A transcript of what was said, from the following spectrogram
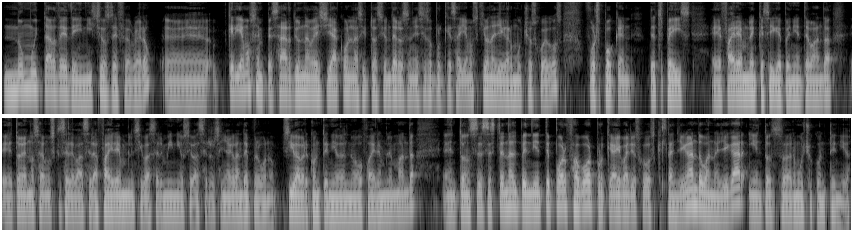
no muy tarde de inicios de febrero. queríamos empezar de una vez ya con la situación de y eso porque sabíamos que iban a llegar muchos juegos. Forspoken, Dead Space, eh, Fire Emblem que sigue pendiente banda. Eh, todavía no sabemos qué se le va a hacer a Fire Emblem, si va a ser mini o si va a ser reseña grande, pero bueno, sí va a haber contenido del nuevo Fire Emblem banda. Entonces estén al pendiente por favor porque hay varios juegos que están llegando, van a llegar y entonces va a haber mucho contenido.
